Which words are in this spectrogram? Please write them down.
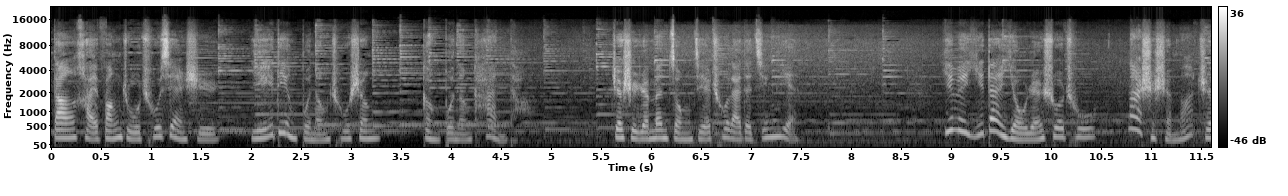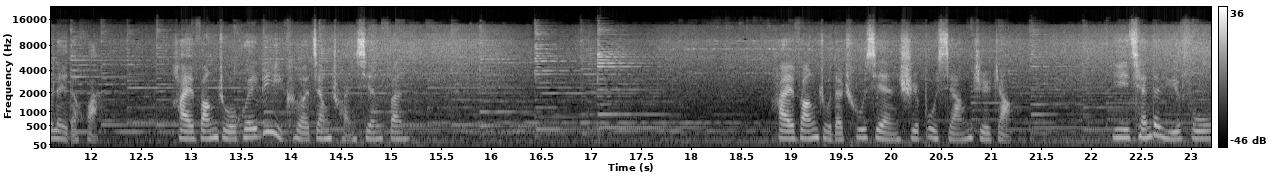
当海房主出现时，一定不能出声，更不能看他，这是人们总结出来的经验。因为一旦有人说出“那是什么”之类的话，海房主会立刻将船掀翻。海房主的出现是不祥之兆。以前的渔夫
